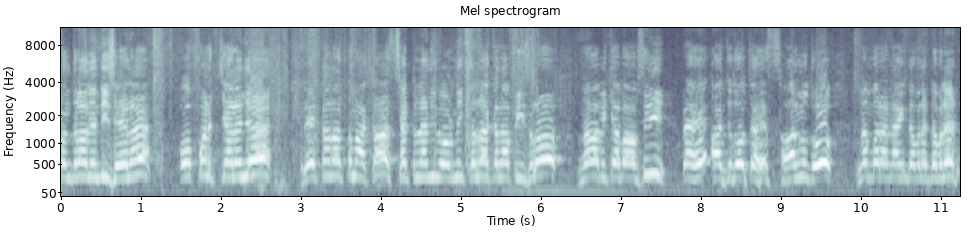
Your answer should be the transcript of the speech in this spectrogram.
15 ਦਿਨ ਦੀ ਸੇਲ ਹੈ ਓਪਨ ਚੈਲੰਜ ਹੈ। ਰੇਟਾਂ ਦਾ ਧਮਾਕਾ ਸੈੱਟ ਲੈਣ ਦੀ ਲੋੜ ਨਹੀਂ ਕੱਲਾ ਕੱਲਾ ਪੀਸ ਲਓ ਨਾ ਵਿਕਿਆ ਵਾਪਸੀ ਪੈਸੇ ਅੱਜ ਦੋ ਚਾਹੇ ਸਾਲ ਨੂੰ ਦੋ। ਨੰਬਰ ਹੈ 9888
